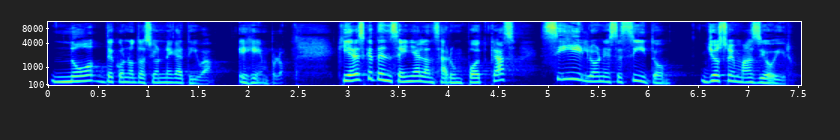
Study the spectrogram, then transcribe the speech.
no de connotación negativa. Ejemplo, ¿quieres que te enseñe a lanzar un podcast? Sí, lo necesito. Yo soy más de oír.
